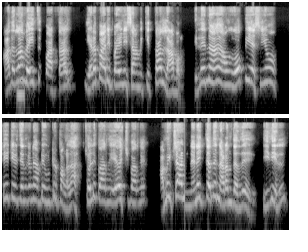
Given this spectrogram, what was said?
அதெல்லாம் வைத்து பார்த்தால் எடப்பாடி பழனிசாமிக்குத்தான் லாபம். இல்லைன்னா அவங்க ஓபிஎஸ்சியும் டிடிவி தினகரன் அப்படியே விட்டுருப்பாங்களா? சொல்லி பாருங்க யோசிச்சு பாருங்க. அமித்ஷா நினைத்தது நடந்தது. இதில்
